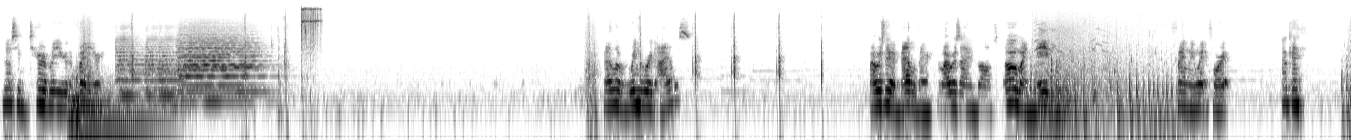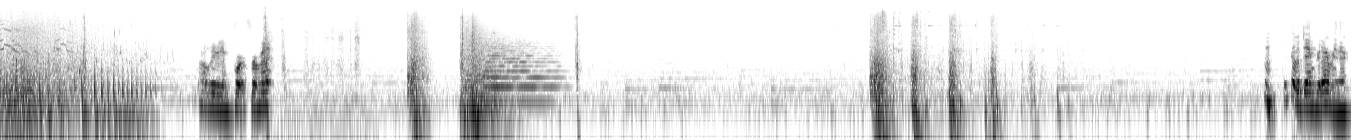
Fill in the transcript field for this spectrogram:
Don't seem terribly eager to fight here. Battle of Windward Isles? Why was there a battle there? Why was I involved? Oh, my navy. Finally went for it. Okay. I'll leave it in port for a minute. Damn good army there.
